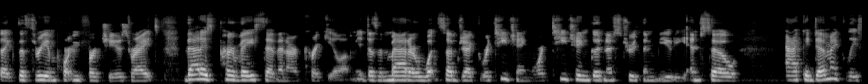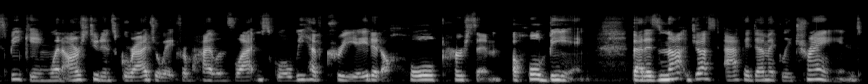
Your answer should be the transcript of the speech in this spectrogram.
like the three important virtues, right? That is pervasive in our curriculum. It doesn't matter what subject we're teaching. We're teaching goodness, truth, and beauty. And so academically speaking, when our students graduate from Highlands Latin School, we have created a whole person, a whole being that is not just academically trained,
